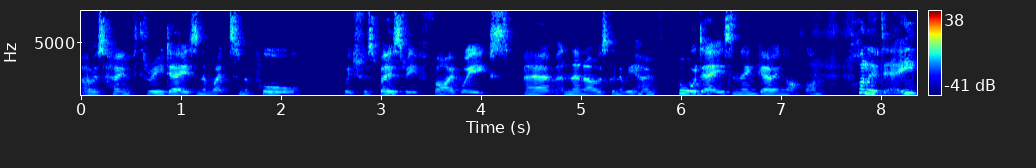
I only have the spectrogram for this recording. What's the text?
I was home for three days and then went to Nepal, which was supposed to be five weeks, um, and then I was going to be home for four days and then going off on holiday.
